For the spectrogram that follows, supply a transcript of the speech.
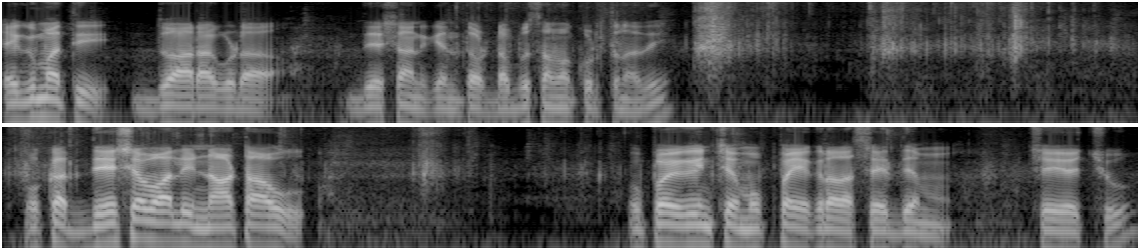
ఎగుమతి ద్వారా కూడా దేశానికి ఎంతో డబ్బు సమకూరుతున్నది. ఒక దేశవాళీ నాటావు ఉపయోగించే ముప్పై ఎకరాల సేద్యం చేయొచ్చు.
